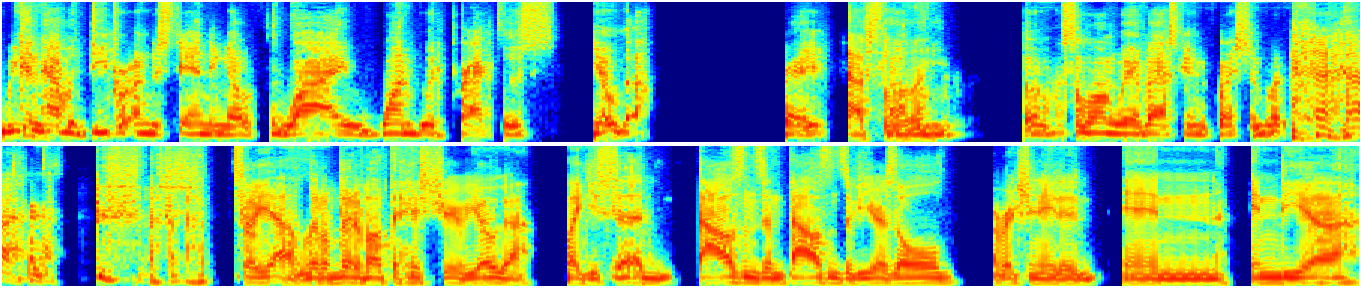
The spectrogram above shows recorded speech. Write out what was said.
we can have a deeper understanding of why one would practice yoga, right? Absolutely. Um, so it's a long way of asking a question, but. so yeah, a little bit about the history of yoga. Like you said, yeah. thousands and thousands of years old, originated in India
